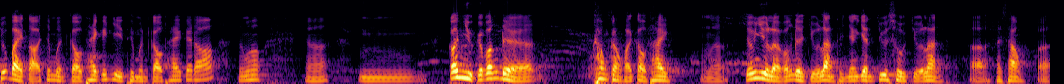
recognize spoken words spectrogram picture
Chúa bày tỏ cho mình cầu thay cái gì thì mình cầu thay cái đó đúng không? Đó. Um, có nhiều cái vấn đề không cần phải cầu thay. Đó. giống như là vấn đề chữa lành thì nhân danh Chúa Giêsu chữa lành à, phải xong. À,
